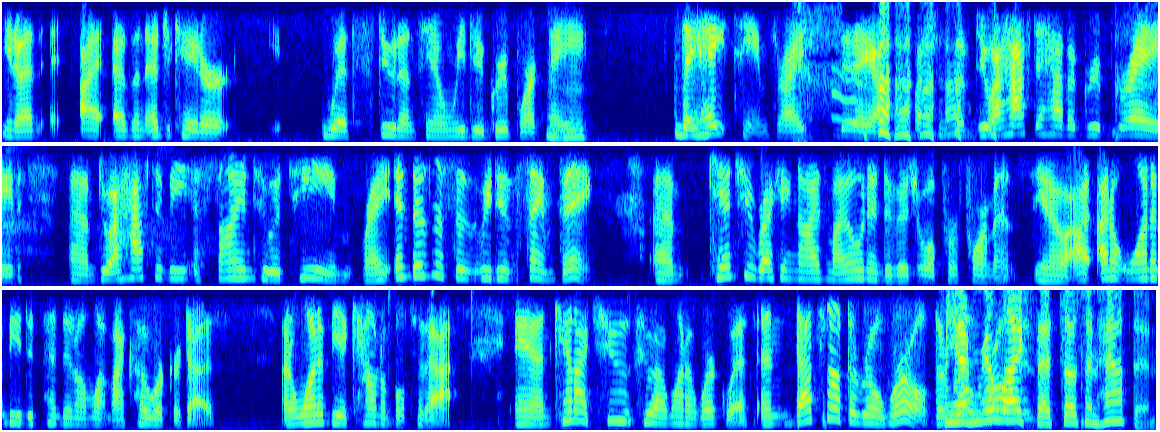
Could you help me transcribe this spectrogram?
You know, I, as an educator with students, you know, when we do group work, they mm-hmm they hate teams, right? They ask questions of, do I have to have a group grade? Um, do I have to be assigned to a team, right? In businesses, we do the same thing. Um, can't you recognize my own individual performance? You know, I, I don't want to be dependent on what my coworker does. I don't want to be accountable to that. And can I choose who I want to work with? And that's not the real world. The yeah, real in real life, is, that doesn't happen.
